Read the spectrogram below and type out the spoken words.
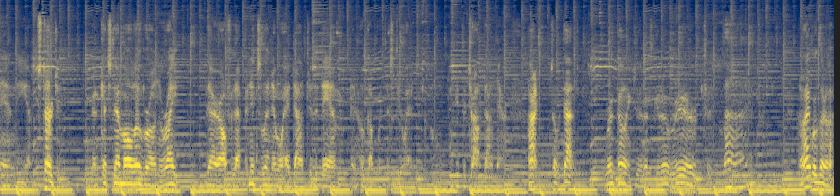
and the uh, sturgeon. We're going to catch them all over on the right there off of that peninsula, and then we'll head down to the dam and hook up with the steelhead get the trout down there. All right, so with that, we're going to let's get over here to live. All right, we're gonna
